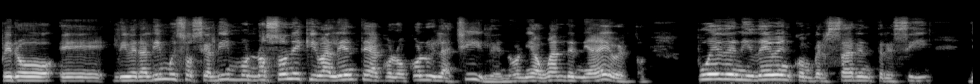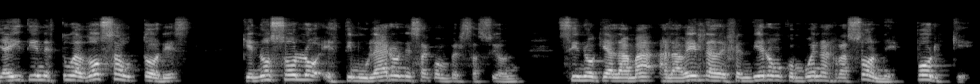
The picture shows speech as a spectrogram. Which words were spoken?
pero eh, liberalismo y socialismo no son equivalentes a Colo Colo y la Chile, ¿no? ni a Wander ni a Everton. Pueden y deben conversar entre sí, y ahí tienes tú a dos autores que no solo estimularon esa conversación, sino que a la, a la vez la defendieron con buenas razones, porque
